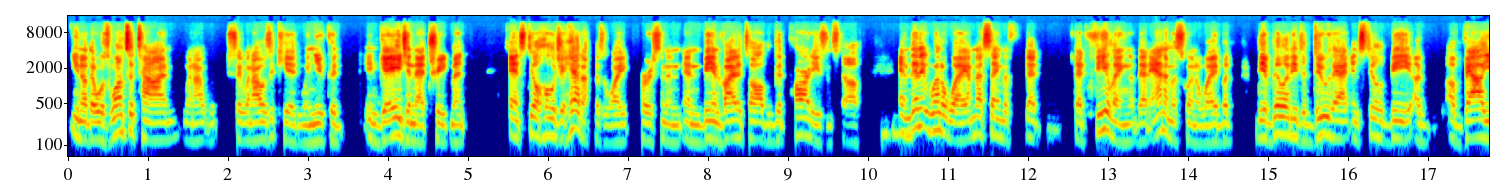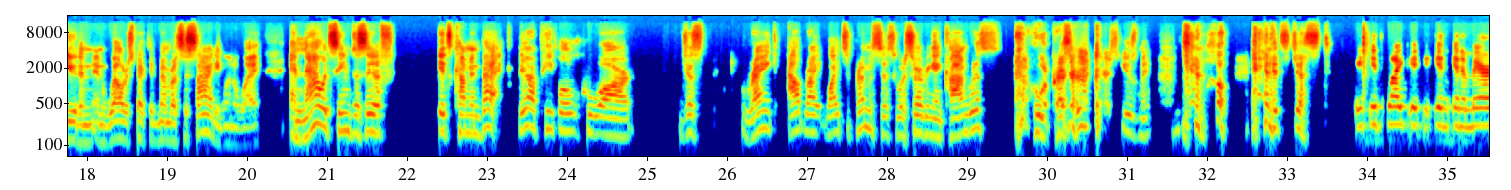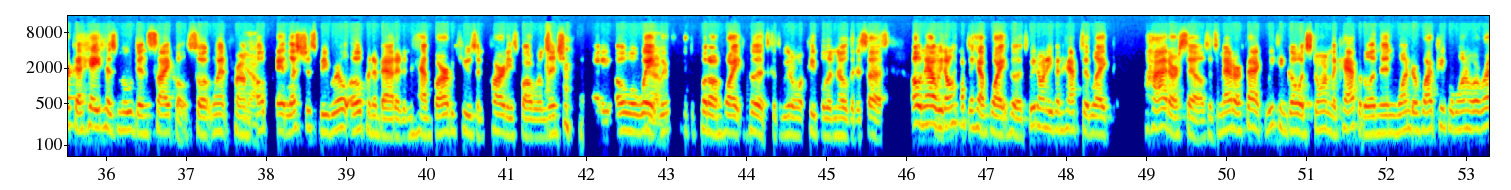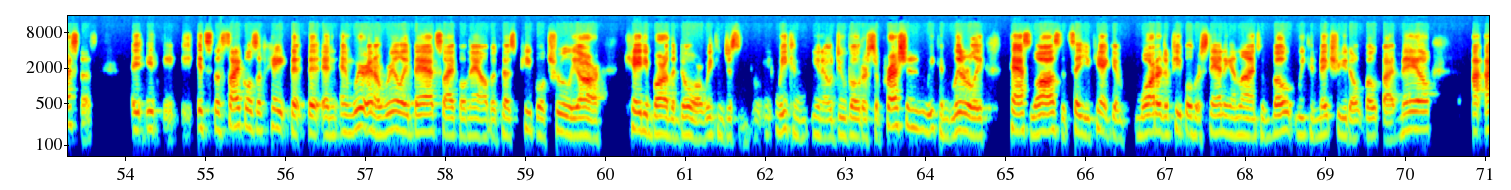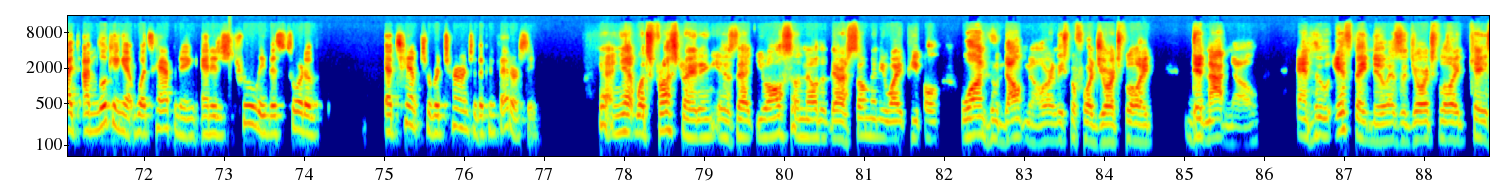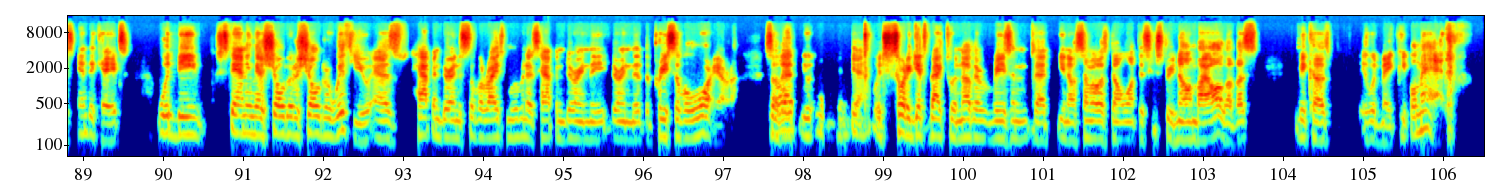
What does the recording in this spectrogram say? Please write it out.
you know, there was once a time when I say when I was a kid when you could engage in that treatment and still hold your head up as a white person and, and be invited to all the good parties and stuff. Mm-hmm. And then it went away. I'm not saying that that that feeling, that animus went away, but the ability to do that and still be a, a valued and, and well-respected member of society went away. And now it seems as if it's coming back. There are people who are just rank outright white supremacists who are serving in Congress, who are president, excuse me, you know, and it's just. It, it's like it, in, in America, hate has moved in cycles. So it went from, yeah. okay, let's just be real open about it and have barbecues and parties while we're lynching somebody. oh, well, wait, yeah. we have to put on white hoods because we don't want people to know that it's us. Oh, now we don't have to have white hoods. We don't even have to like hide ourselves. As a matter of fact, we can go and storm the Capitol and then wonder why people want to arrest us it, it, it's the cycles of hate that, that and, and we're in a really bad cycle now because people truly are Katie bar the door. We can just we can you know do voter suppression. We can literally pass laws that say you can't give water to people who are standing in line to vote. We can make sure you don't vote by mail. I, I, am looking at what's happening, and it is truly this sort of attempt to return to the Confederacy. Yeah, and yet what's frustrating is that you also know that there are so many white people one who don't know, or at least before George Floyd did not know, and who, if they knew, as the George Floyd case indicates, would be standing there shoulder to shoulder with you, as happened during the civil rights movement, as happened during the during the, the pre-Civil War era. So that you, yeah, which sort of gets back to another reason that you know some of us don't want this history known by all of us, because it would make people mad,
